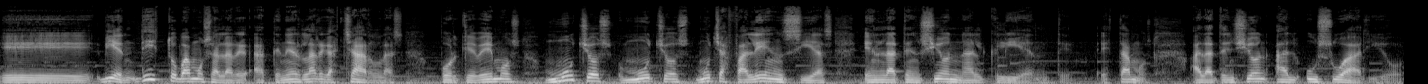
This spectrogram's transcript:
Eh, bien, de esto vamos a, tener largas charlas porque vemos muchos, muchos, muchas falencias en la atención al cliente. Estamos a la atención al usuario.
